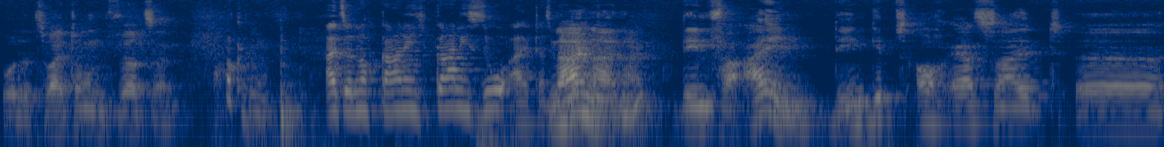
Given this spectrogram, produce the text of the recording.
Oder 2014. Okay. Also noch gar nicht, gar nicht so alt. Nein, nein, nein. Den Verein, den gibt es auch erst seit äh,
